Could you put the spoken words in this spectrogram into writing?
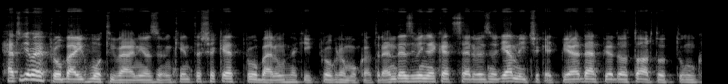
Hát ugye megpróbáljuk motiválni az önkénteseket, próbálunk nekik programokat, rendezvényeket szervezni. Hogy említsek egy példát, például tartottunk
